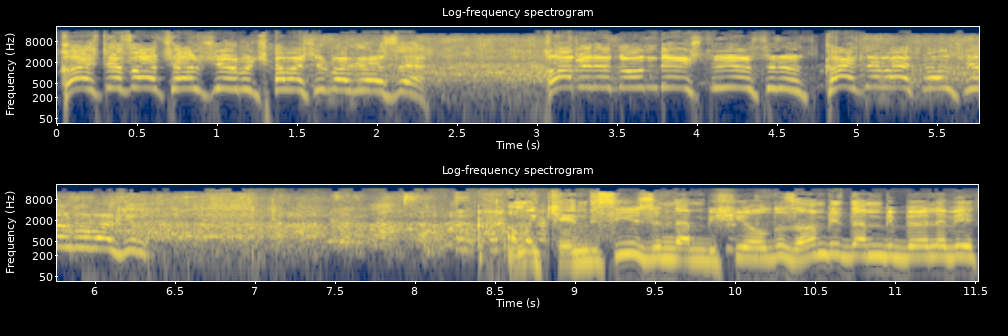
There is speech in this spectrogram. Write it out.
Kaç defa çalışıyor bu çamaşır makinesi? Habire don değiştiriyorsunuz. Kaç defa çalışıyor bu makine? Ama kendisi yüzünden bir şey olduğu zaman birden bir böyle bir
